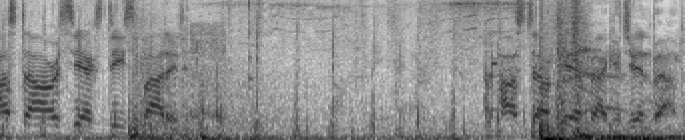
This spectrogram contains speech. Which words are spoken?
Hostile RCXD spotted. Hostile care package inbound.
